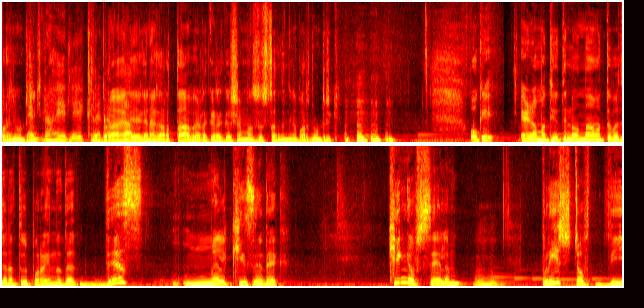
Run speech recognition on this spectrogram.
പറഞ്ഞുകൊണ്ടിരിക്കും. ലേഖന കർത്താവ്. ഇടക്കിടക്ക് ക്ഷമസിസ്റ്റർ ഇങ്ങനെ പറഞ്ഞുകൊണ്ടിരിക്കും. ഓക്കെ ഏഴാം അധ്യയത്തിന്റെ ഒന്നാമത്തെ വചനത്തിൽ പറയുന്നത് this Melchizedek king of Salem priest of the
